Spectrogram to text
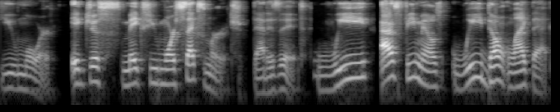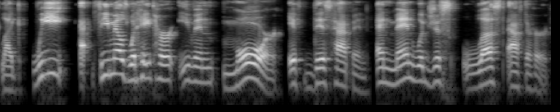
you more it just makes you more sex merch. That is it. We, as females, we don't like that. Like, we, females would hate her even more if this happened. And men would just lust after her.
